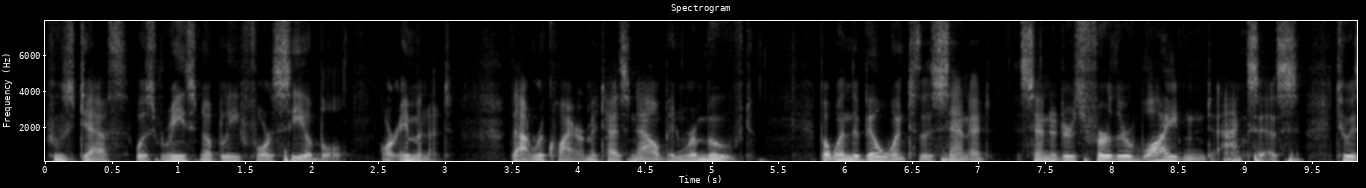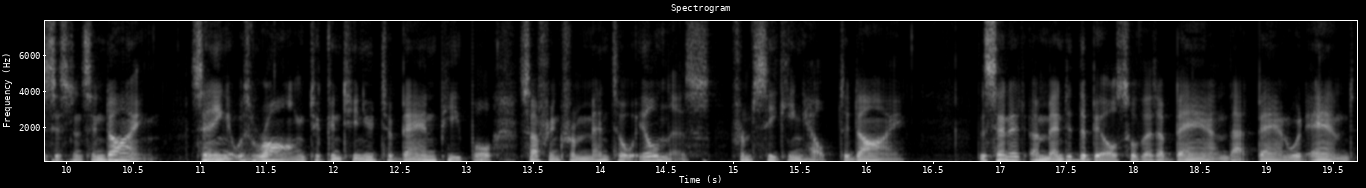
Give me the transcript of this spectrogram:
whose death was reasonably foreseeable or imminent. That requirement has now been removed. But when the bill went to the Senate, senators further widened access to assistance in dying, saying it was wrong to continue to ban people suffering from mental illness from seeking help to die. The Senate amended the bill so that a ban, that ban would end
